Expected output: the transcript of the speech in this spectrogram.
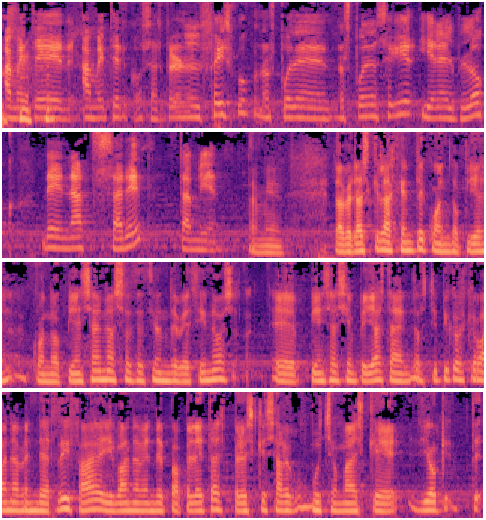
a meter a meter cosas. Pero en el Facebook nos pueden, nos pueden seguir y en el blog de Nazaret también. También. La verdad es que la gente cuando, pi- cuando piensa en asociación de vecinos eh, piensa siempre ya está en los típicos que van a vender rifa y van a vender papeletas, pero es que es algo mucho más que yo te-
